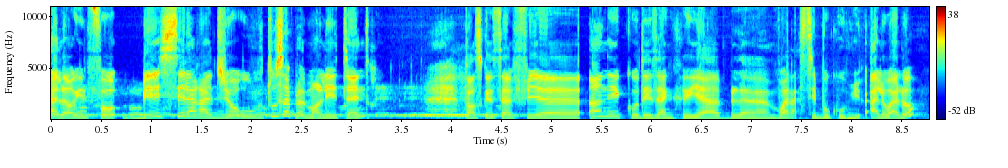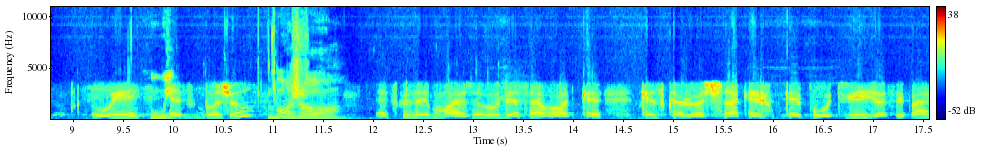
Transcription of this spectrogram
Alors il faut baisser la radio ou tout simplement l'éteindre parce que ça fait euh, un écho désagréable. Voilà, c'est beaucoup mieux. Allô, allô? Oui. Oui. bonjour? Bonjour. Excusez-moi, je voudrais savoir qu'est-ce que le chat, quel, produit, je ne sais pas.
